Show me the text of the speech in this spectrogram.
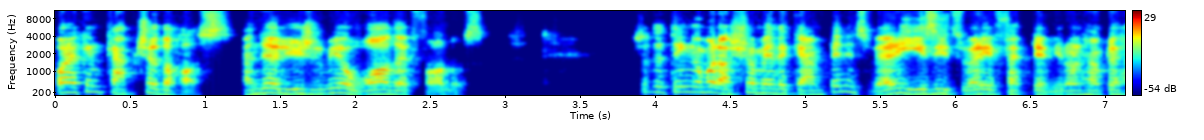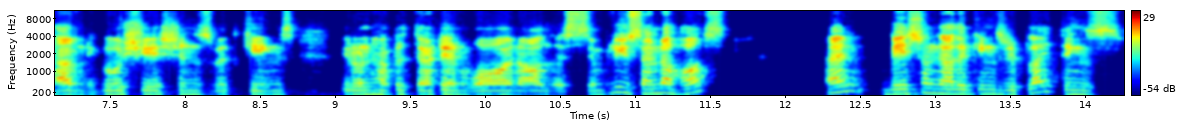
or I can capture the horse. And there'll usually be a war that follows. So the thing about Ashwamedha campaign, it's very easy, it's very effective. You don't have to have negotiations with kings. You don't have to threaten war and all this. Simply you send a horse and based on the other king's reply, things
